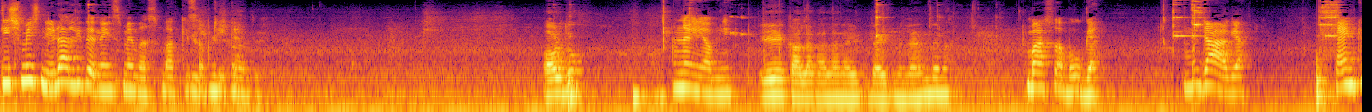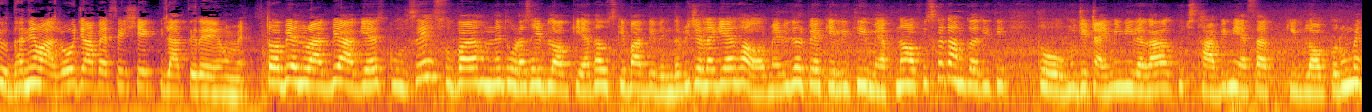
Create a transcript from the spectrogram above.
किशमिश नहीं डाली तेने इसमें बस बाकी सब ठीक है। और दू नहीं अब नहीं। ये काला काला राइट राइट में लेने देना। बस अब हो गया। मज़ा आ गया। थैंक यू धन्यवाद। रोज आप ऐसे ही शेक पिलाते रहे हमें। तो अभी अनुराग भी आ गया है स्कूल से। सुबह हमने थोड़ा सा ही ब्लॉग किया था उसके बाद देवेंद्र भी चला गया था और मैं भी घर पे अकेली थी। मैं अपना ऑफ़िस का काम कर रही थी तो मुझे टाइम ही नहीं लगा। कुछ था भी नहीं ऐसा कि ब्लॉग करूँ मैं।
